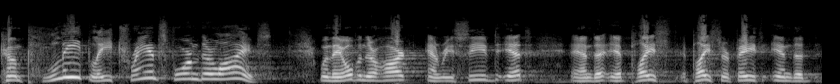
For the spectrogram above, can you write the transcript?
completely transformed their lives. When they opened their heart and received it and uh, it placed, placed their faith in the,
